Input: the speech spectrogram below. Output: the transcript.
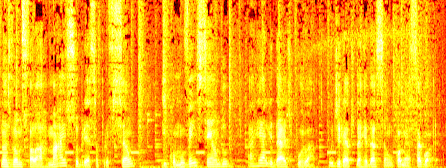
nós vamos falar mais sobre essa profissão e como vem sendo a realidade por lá. O Direto da Redação começa agora.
